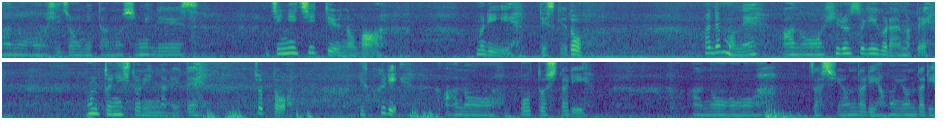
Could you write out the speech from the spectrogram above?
あの非常に楽しみです一日っていうのは無理ですけど、まあ、でもねあの昼過ぎぐらいまで本当に一人になれてちょっとゆっくりあのぼーっとしたりあの雑誌読んだり本読んだり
